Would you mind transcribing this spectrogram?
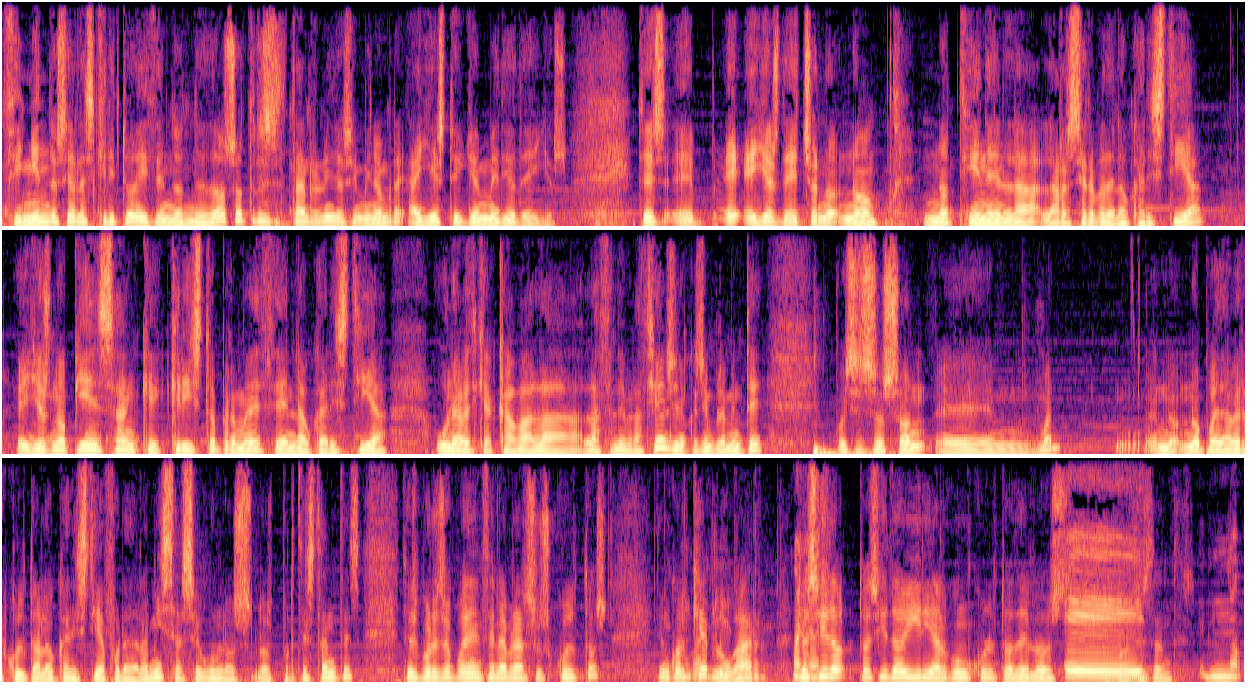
ciñéndose a la escritura, dicen, donde dos o tres están reunidos en mi nombre, ahí estoy yo en medio de ellos. Entonces, eh, e, ellos de hecho no, no, no tienen la, la reserva de la Eucaristía, ellos no piensan que Cristo permanece en la Eucaristía una vez que acaba la, celebración, sino que simplemente, pues esos son, eh, bueno, no, puede haber culto a la Eucaristía fuera de la misa, según los, protestantes. Entonces, por eso pueden celebrar sus cultos en cualquier, lugar. ¿Tú, has ido, ¿Tú has ido a ir a algún culto de los eh, protestantes? No.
